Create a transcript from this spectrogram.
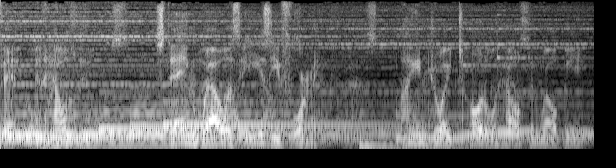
fit and healthy. Staying well is easy for me. I enjoy total health and well-being.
